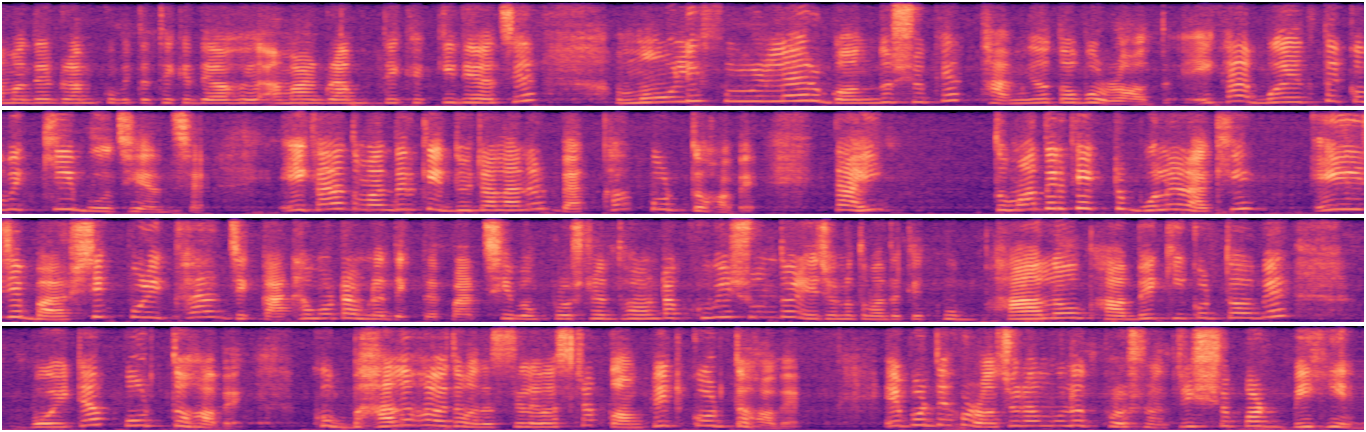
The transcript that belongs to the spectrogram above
আমাদের গ্রাম কবিতা থেকে দেওয়া হয়, আমার গ্রাম থেকে কি দেওয়া আছে? মৌলি ফুলের গন্ধ সুখে থামিও তব রথ। এখানে বইতে কবি কি বুঝিয়েছে? এখানে তোমাদেরকে দুইটা লাইনের ব্যাখ্যা করতে হবে। তাই তোমাদেরকে একটু বলে রাখি এই যে বার্ষিক পরীক্ষা যে কাঠামোটা আমরা দেখতে পাচ্ছি এবং প্রশ্নের ধরনটা খুবই সুন্দর, এই জন্য তোমাদেরকে খুব ভালোভাবে কি করতে হবে? বইটা পড়তে হবে। খুব ভালোভাবে তোমাদের সিলেবাসটা কমপ্লিট করতে হবে। এরপর দেখো রচনামূলক প্রশ্ন দৃশ্যপট বিহীন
